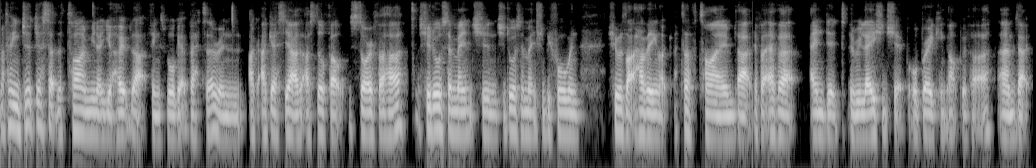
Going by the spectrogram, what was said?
I think just, just at the time, you know, you hope that things will get better. And I, I guess, yeah, I, I still felt sorry for her. She'd also mentioned, she'd also mentioned before when she was like having like a tough time that if I ever ended the relationship or breaking up with her, um, that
